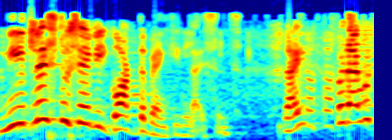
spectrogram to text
Needless to say, we got the banking license. Right? But I would...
